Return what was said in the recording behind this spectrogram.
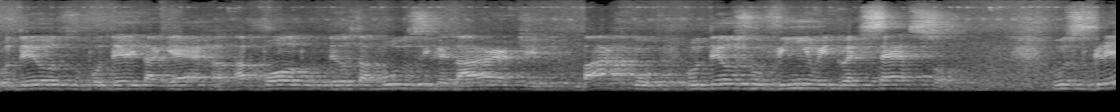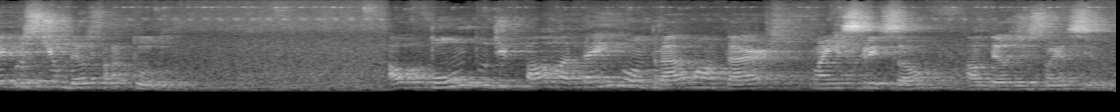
o deus do poder e da guerra, Apolo, o deus da música e da arte, Baco, o deus do vinho e do excesso. Os gregos tinham Deus para tudo, ao ponto de Paulo até encontrar um altar com a inscrição ao Deus desconhecido.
